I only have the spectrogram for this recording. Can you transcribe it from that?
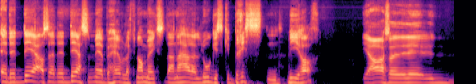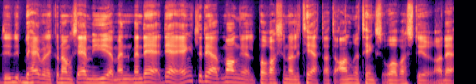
er det det, altså er det det som er behavioral economics, denne her logiske bristen vi har? Ja, altså, det, Behavioral economics er mye, men, men det, det, er egentlig det mangel på rasjonalitet at det er andre ting som overstyrer det.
